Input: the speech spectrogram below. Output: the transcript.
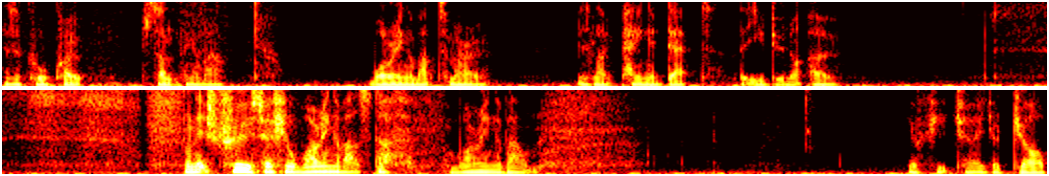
There's a cool quote, something about worrying about tomorrow is like paying a debt that you do not owe. And it's true. So if you're worrying about stuff, worrying about your future, your job,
